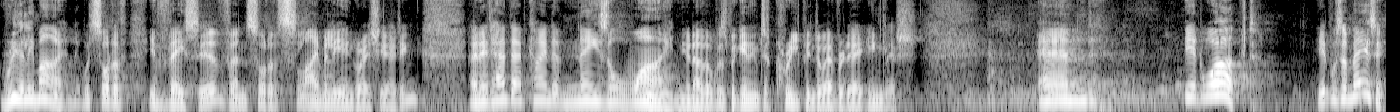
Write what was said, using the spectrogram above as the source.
really mine. It was sort of evasive and sort of slimily ingratiating. And it had that kind of nasal whine, you know, that was beginning to creep into everyday English. And it worked. It was amazing.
